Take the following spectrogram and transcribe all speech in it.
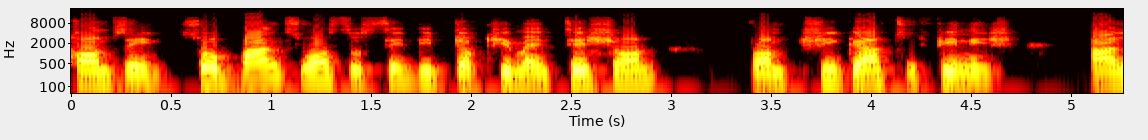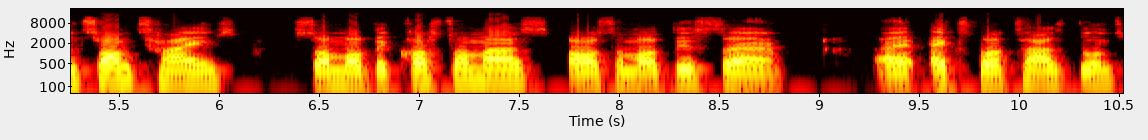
comes in. So banks wants to see the documentation from trigger to finish. And sometimes some of the customers or some of these uh, uh, exporters don't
